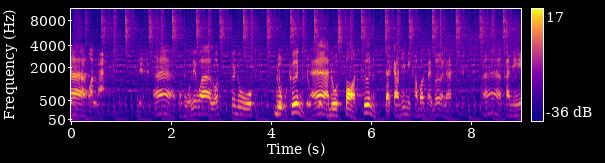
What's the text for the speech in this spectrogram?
อ่าคาร์บอนละเนี่ยอ่าโอ้โห เรียกว่ารถก็ดูดุขึ้นดุขึ้นอ่าดูสปอร์ตขึ้น จากการที่มีคาร์บอนไฟเบอร์นะอ่าคันนี้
